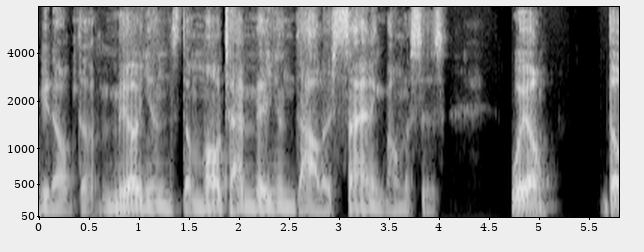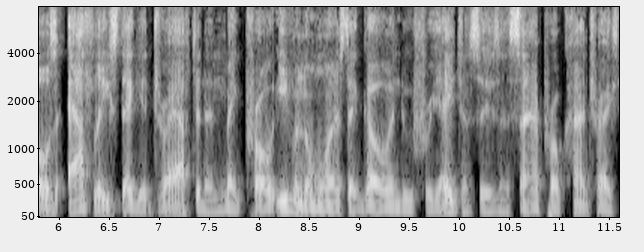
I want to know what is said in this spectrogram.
you know the millions, the multi-million dollar signing bonuses. Well, those athletes that get drafted and make pro, even the ones that go and do free agencies and sign pro contracts,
